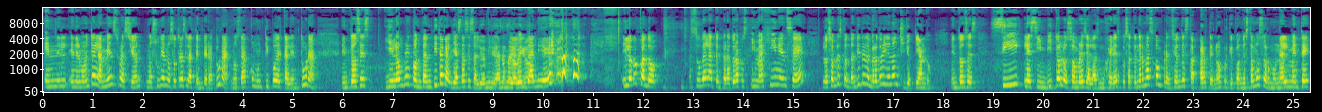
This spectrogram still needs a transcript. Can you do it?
en el, en el momento de la menstruación, nos sube a nosotras la temperatura, nos da como un tipo de calentura. Entonces, y el hombre con tantita calentura, ya hasta se salió Emiliano, me lo ventaneé. y luego cuando sube la temperatura, pues imagínense los hombres con tantita temperatura ya andan chilloteando. Entonces, sí les invito a los hombres y a las mujeres pues a tener más comprensión de esta parte, ¿no? Porque cuando estamos hormonalmente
